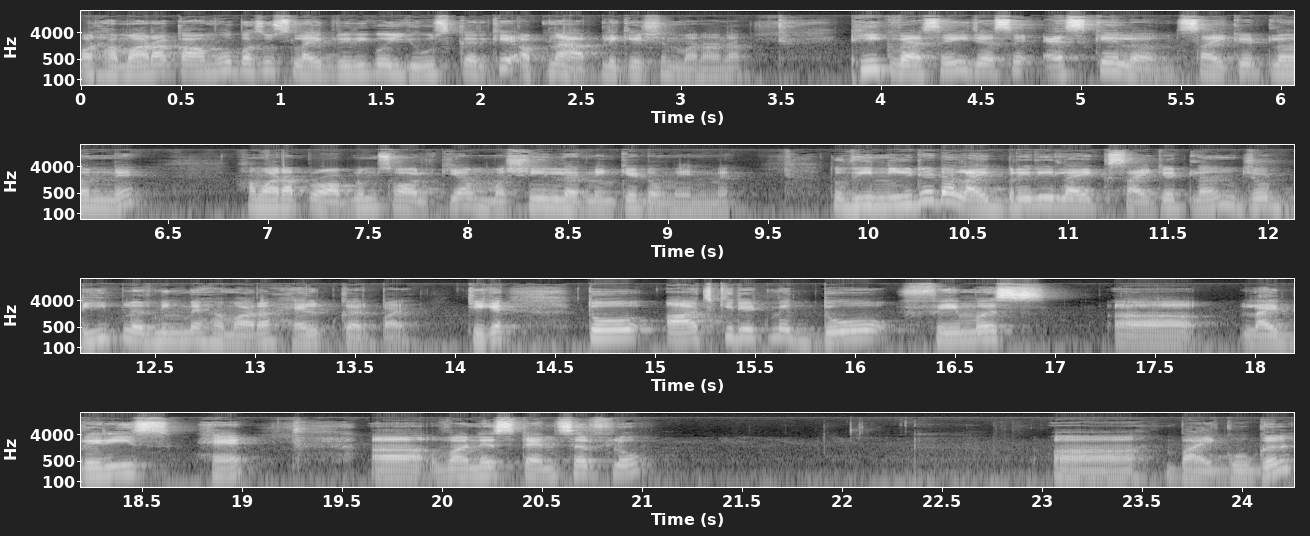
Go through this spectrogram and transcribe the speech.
और हमारा काम हो बस उस लाइब्रेरी को यूज़ करके अपना एप्लीकेशन बनाना। ठीक वैसे ही जैसे एस के लर्न साइकिट लर्न ने हमारा प्रॉब्लम सॉल्व किया मशीन लर्निंग के डोमेन में। तो we needed a library like scikit learn जो डीप लर्निंग में हमारा हेल्प कर पाए। ठीक है? तो आज की डेट में दो फ़ेमस लाइब्रेरीज हैं। One is TensorFlow by Google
